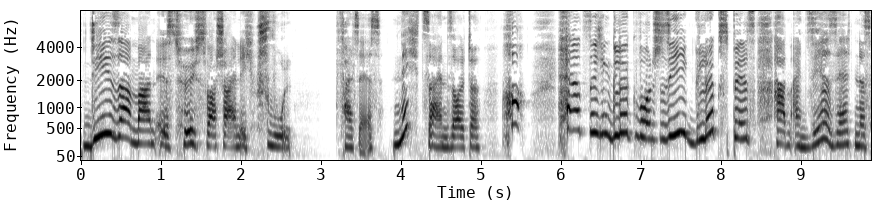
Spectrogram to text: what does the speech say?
Dieser Mann ist höchstwahrscheinlich schwul. Falls er es nicht sein sollte. Ha! Herzlichen Glückwunsch! Sie, Glückspilz, haben ein sehr seltenes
